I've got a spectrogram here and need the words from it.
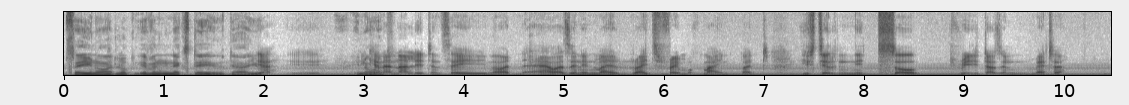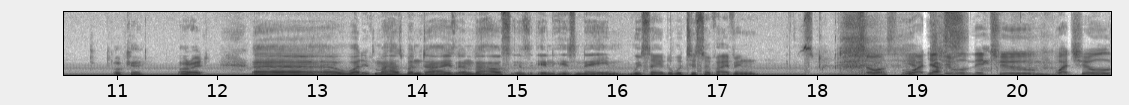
Say, you know what? Look, even next day, uh, you, yeah, you, you know can what? annul it and say, you know, what, I wasn't in my right frame of mind, but you still need. So, it really doesn't matter. Okay. All right. Uh, what if my husband dies and the house is in his name? We say which is surviving. So what Yes. she will need to, what she will,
